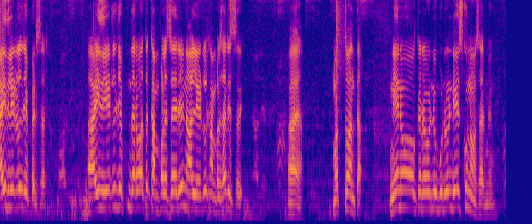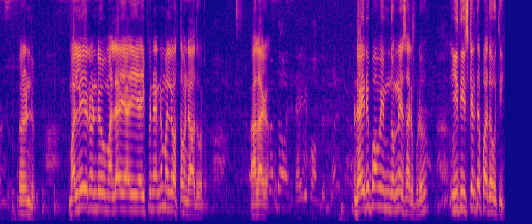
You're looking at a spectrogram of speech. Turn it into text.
ఐదు లీటర్లు చెప్పారు సార్. ఐదు లీటర్లు చెప్పిన తర్వాత కంపల్సరీ నాలుగు లీటర్లు కంపల్సరీ ఇస్తుంది. మొత్తం అంతా. నేను ఒక రెండు ఇప్పుడు రెండు వేసుకున్నాం సార్ మేము. రెండు. మళ్ళీ రెండు మళ్ళీ అయి మళ్ళీ వస్తామండి ఆదివారం. అలాగా. డైరీ ఫామ్ ఎనిమిది ఉన్నాయి సార్ ఇప్పుడు. ఇవి తీసుకెళ్తే పది అవుతాయి.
